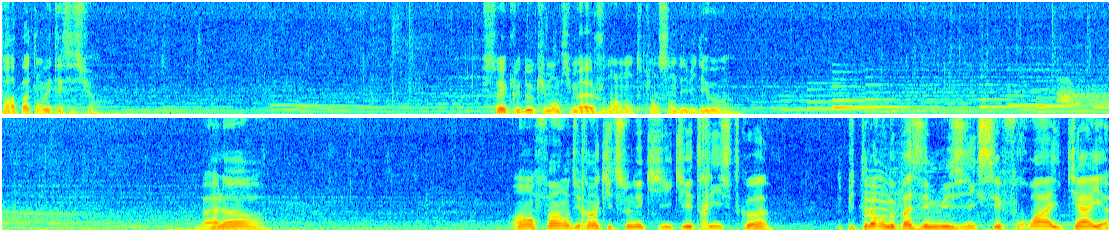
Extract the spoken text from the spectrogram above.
T'auras pas tombé, t'es c'est sûr. Surtout avec le document qui m'a à normalement tout l'ensemble des vidéos. Bah alors? Enfin, on dirait un kitsune qui, qui est triste, quoi. Depuis tout à l'heure, on nous passe des musiques, c'est froid, il caille.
